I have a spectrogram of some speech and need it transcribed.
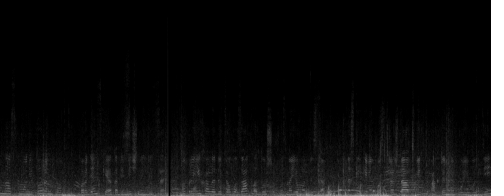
в нас моніторингу Бородянський академічний ліцей. Ми приїхали до цього закладу, щоб познайомитися, наскільки він постраждав від активних бойових дій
